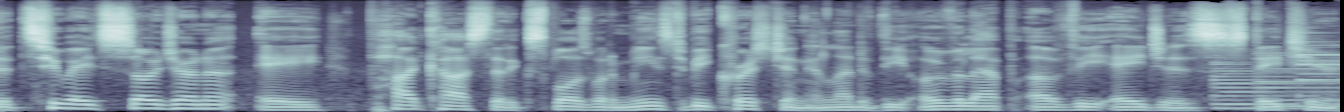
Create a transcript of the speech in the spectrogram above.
to Two Age Sojourner, a podcast that explores what it means to be Christian in light of the overlap of the ages. Stay tuned.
